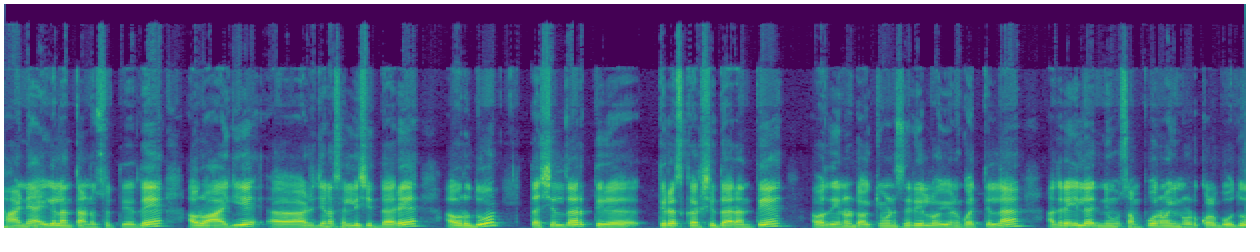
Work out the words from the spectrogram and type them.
ಹಾನಿ ಆಗಿಲ್ಲ ಅಂತ ಅನಿಸುತ್ತಿದೆ. ಅವರು ಆಗಿ ಅರ್ಜಿನ ಸಲ್ಲಿಸಿದ್ದಾರೆ. ಅವರದು ತಹಶೀಲ್ದಾರ್ ತಿರ ತಿರಸ್ಕರಿಸಿದ್ದಾರಂತೆ. ಅವ್ರದ್ದು ಏನೋ ಡಾಕ್ಯುಮೆಂಟ್ ಸರಿ ಇಲ್ಲೋ ಏನೂ ಗೊತ್ತಿಲ್ಲ. ಆದರೆ ಇಲ್ಲ, ನೀವು ಸಂಪೂರ್ಣವಾಗಿ ನೋಡ್ಕೊಳ್ಬೋದು.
